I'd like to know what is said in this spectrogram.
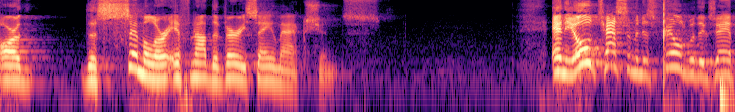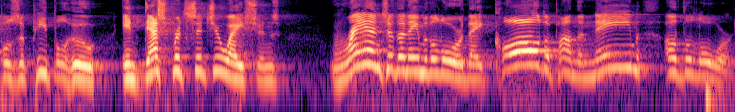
are the similar, if not the very same actions. And the Old Testament is filled with examples of people who, in desperate situations, ran to the name of the Lord. They called upon the name of the Lord.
